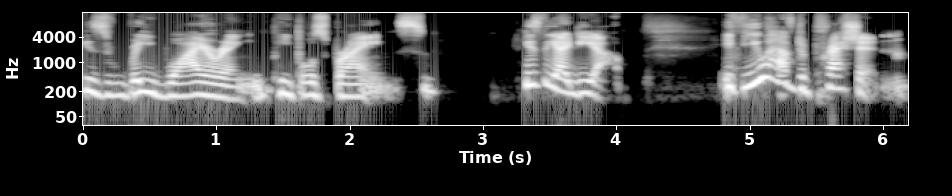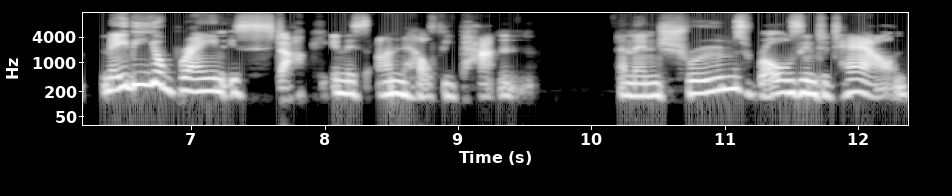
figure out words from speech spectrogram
is rewiring people's brains. Here's the idea if you have depression, maybe your brain is stuck in this unhealthy pattern. And then shrooms rolls into town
